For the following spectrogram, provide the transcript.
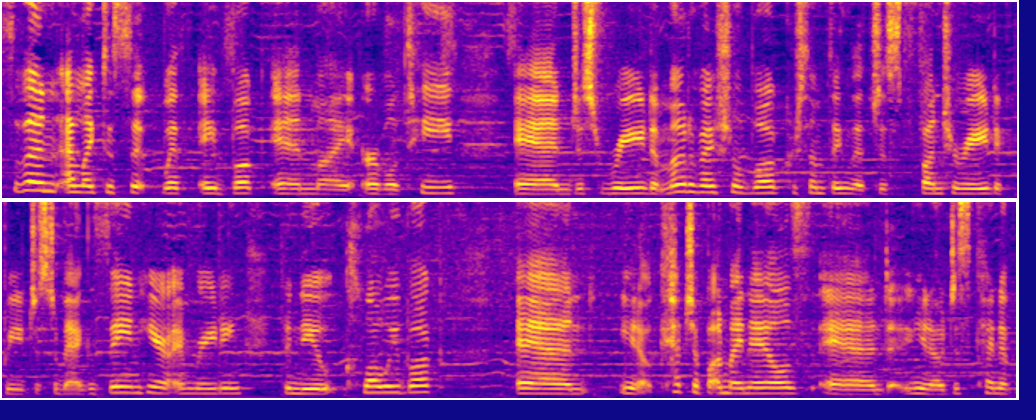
So then I like to sit with a book and my herbal tea and just read a motivational book or something that's just fun to read. It could be just a magazine here. I'm reading the new Chloe book and you know catch up on my nails and you know just kind of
